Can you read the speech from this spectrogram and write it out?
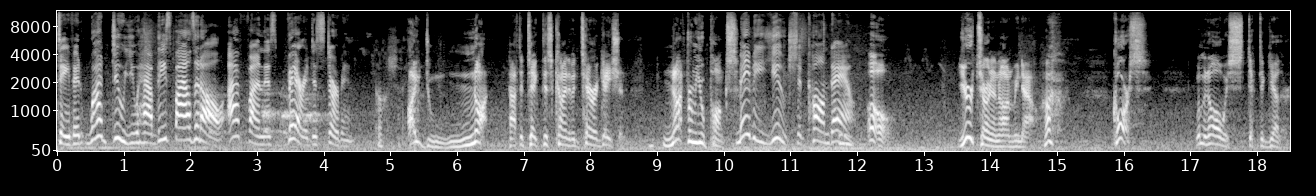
David. Why do you have these files at all? I find this very disturbing. Ach, scheiße. I do not have to take this kind of interrogation. Not from you punks. Maybe you should calm down. Oh, you're turning on me now, huh? Of course. Women always stick together.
